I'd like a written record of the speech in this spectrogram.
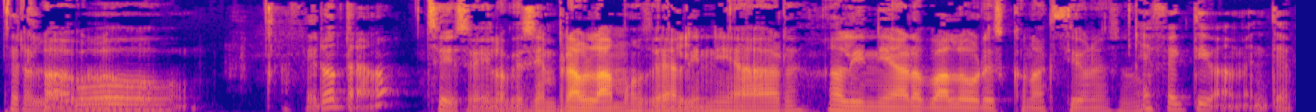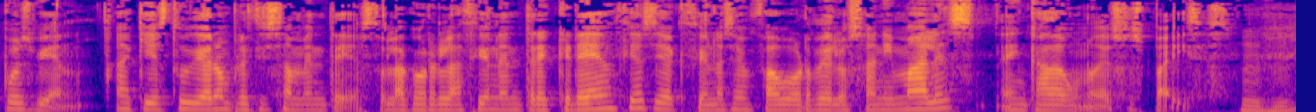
pero Claro, luego hacer otra, ¿no? Sí, sí, lo que siempre hablamos de alinear, alinear valores con acciones, ¿no? Efectivamente. Pues bien, aquí estudiaron precisamente esto, la correlación entre creencias y acciones en favor de los animales en cada uno de esos países. Ujú.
